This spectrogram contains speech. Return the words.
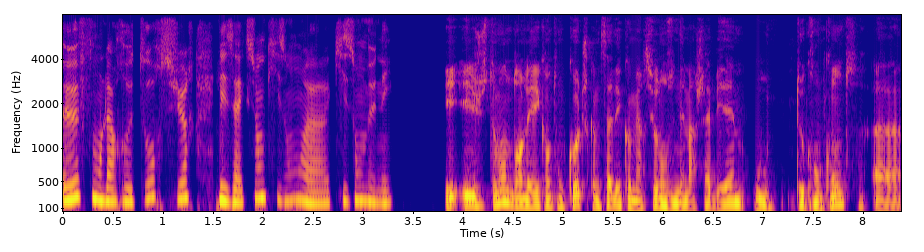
Eux font leur retour sur les actions qu'ils ont, euh, qu'ils ont menées. Et, justement, dans les, quand on coach comme ça des commerciaux dans une démarche ABM ou de grands comptes, euh,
